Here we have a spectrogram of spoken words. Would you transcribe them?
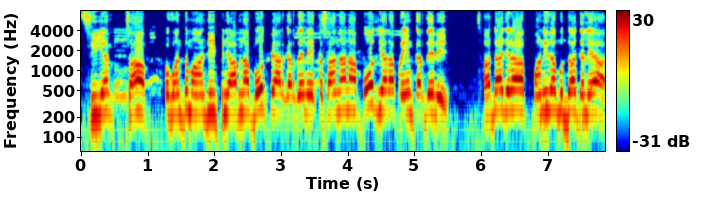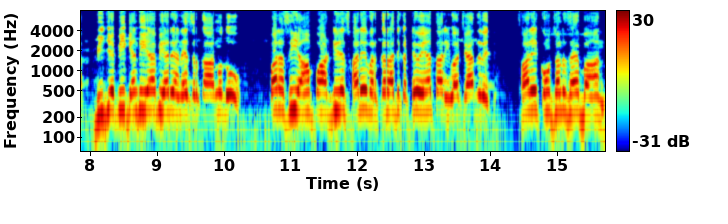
ਸੀਐਮ ਸਾਹਿਬ ਭਗਵੰਤ ਮਾਨ ਜੀ ਪੰਜਾਬ ਨਾਲ ਬਹੁਤ ਪਿਆਰ ਕਰਦੇ ਨੇ, ਕਿਸਾਨਾਂ ਨਾਲ ਬਹੁਤ ਜ਼ਿਆਦਾ ਪ੍ਰੇਮ ਕਰਦੇ ਨੇ। ਸਾਡਾ ਜਿਹੜਾ ਪਾਣੀ ਦਾ ਮੁੱਦਾ ਚੱਲਿਆ, ਬੀਜੇਪੀ ਕਹਿੰਦੀ ਹੈ ਵੀ ਹਰਿਆਣੇ ਸਰਕਾਰ ਨੂੰ ਦੋ। ਪਰ ਅਸੀਂ ਆਮ ਪਾਰਟੀ ਦੇ ਸਾਰੇ ਵਰਕਰ ਅੱਜ ਇਕੱਠੇ ਹੋਏ ਹਾਂ ਧਾਰੀਵਾਲ ਸ਼ਹਿਰ ਦੇ ਵਿੱਚ। ਸਾਰੇ ਕੌਂਸਲ ਸਾਹਿਬਾਨ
